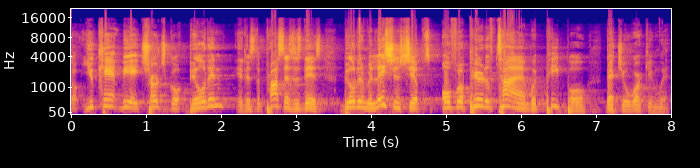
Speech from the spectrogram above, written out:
So you can't be a church go- building. It is the process is this building relationships over a period of time with people that you're working with.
